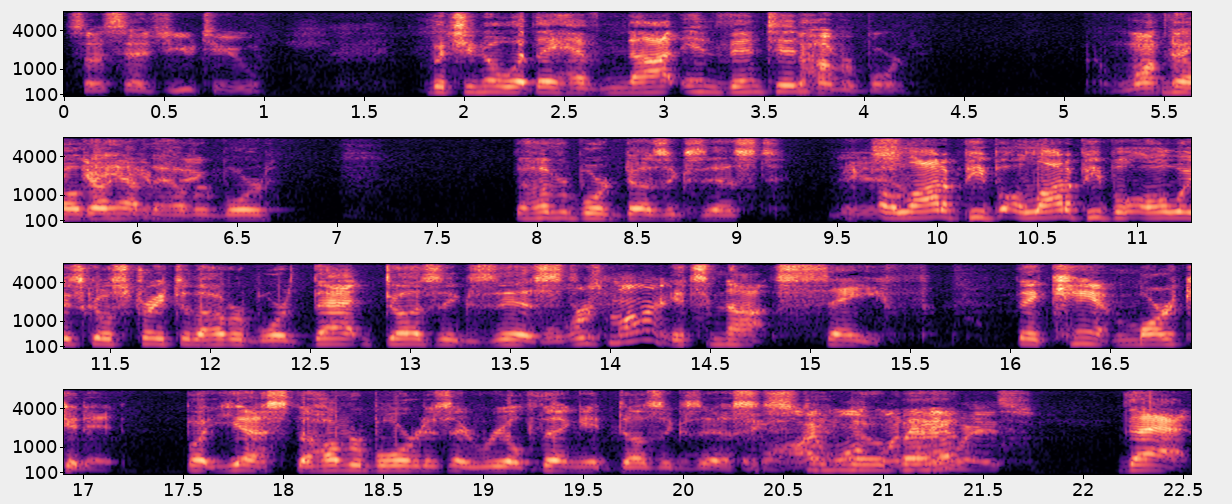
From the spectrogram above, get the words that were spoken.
So says you two. But you know what they have not invented? The hoverboard. I want that no, they have the thing. hoverboard. The hoverboard does exist. Yeah. A lot of people a lot of people always go straight to the hoverboard. That does exist. Well, where's mine? it's not safe. They can't market it. But yes, the hoverboard is a real thing. It does exist. well, I want one Extendo bat? anyways. That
